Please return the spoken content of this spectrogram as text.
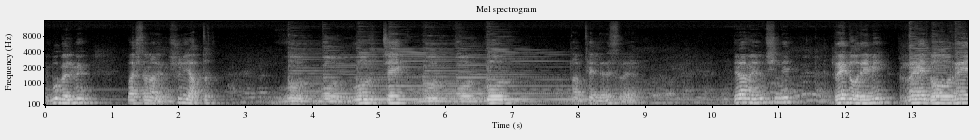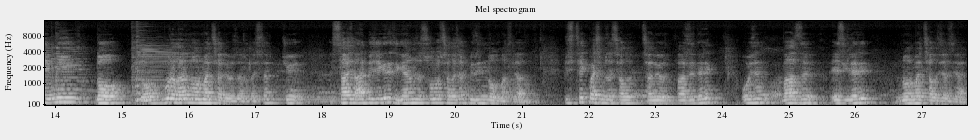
Bu bölümü baştan alıyorum. Şunu yaptık. Vur vur vur çek vur vur vur. Tabi telleri sıraya. Devam edelim. Şimdi re do re mi re do re mi do do. Buraları normal çalıyoruz arkadaşlar. Çünkü sadece arpej'e girersek yanımızda solo çalacak birinin olması lazım. Biz tek başımıza çal çalıyor farz ederek o yüzden bazı ezgileri normal çalacağız yani.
